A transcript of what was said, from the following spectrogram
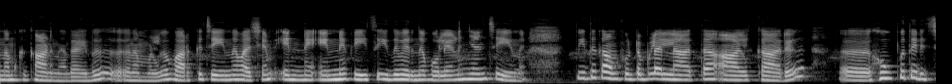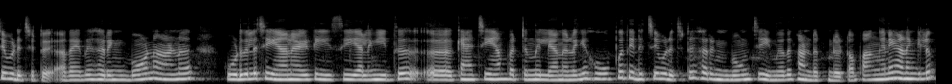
നമുക്ക് കാണുന്നത് അതായത് നമ്മൾ വർക്ക് ചെയ്യുന്ന വശം എന്നെ എന്നെ ഫേസ് ചെയ്ത് വരുന്ന പോലെയാണ് ഞാൻ ചെയ്യുന്നത് അപ്പോൾ ഇത് കംഫർട്ടബിൾ അല്ലാത്ത ആൾക്കാർ ഹൂപ്പ് തിരിച്ച് പിടിച്ചിട്ട് അതായത് ഹെറിംഗ് ബോൺ ആണ് കൂടുതൽ ചെയ്യാനായിട്ട് ഈസി അല്ലെങ്കിൽ ഇത് ക്യാച്ച് ചെയ്യാൻ പറ്റുന്നില്ല എന്നുണ്ടെങ്കിൽ ഹൂപ്പ് തിരിച്ച് പിടിച്ചിട്ട് ഹെറിംഗ് ബോൺ ചെയ്യുന്നത് കണ്ടിട്ടുണ്ട് കേട്ടോ. അപ്പോൾ അങ്ങനെയാണെങ്കിലും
